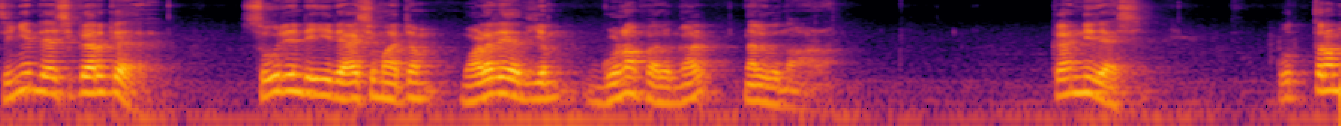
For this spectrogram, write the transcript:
ചിങ്ങൻ രാശിക്കാർക്ക് സൂര്യന്റെ ഈ രാശിമാറ്റം വളരെയധികം ഗുണഫലങ്ങൾ നൽകുന്നതാണ്. കന്നിരാശി ഉത്രം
